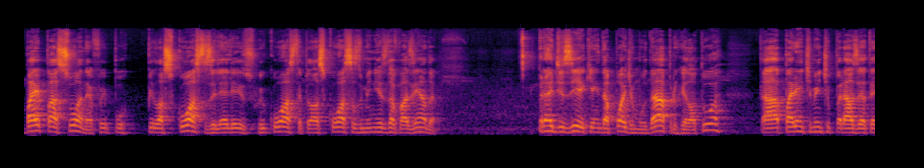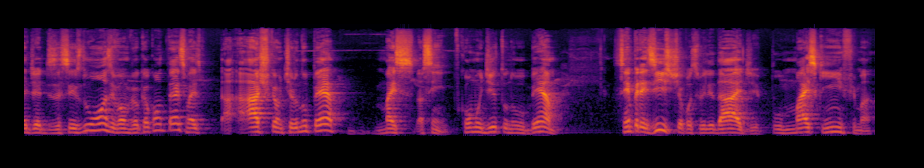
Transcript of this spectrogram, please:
bypassou, né, foi por, pelas costas, ele, aliás, Rui Costa, pelas costas do ministro da Fazenda, para dizer que ainda pode mudar para o relator. Tá? Aparentemente o prazo é até dia 16 do 11, vamos ver o que acontece, mas acho que é um tiro no pé. Mas, assim, como dito no BEM, sempre existe a possibilidade, por mais que ínfima,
